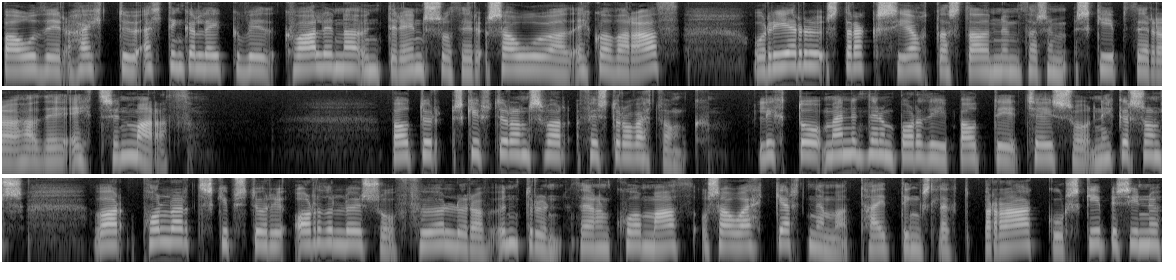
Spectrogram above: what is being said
Báðir hættu eldingarleik við kvalina undir eins og þeir sáu að eitthvað var að og rýru strax í áttastaðnum þar sem skip þeirra hafði eitt sinn marað. Bátur skipstjórans var fyrstur á vettvang. Líkt og menninir um borði í báti Chase og Nickersons var Pollard skipstjóri orðuleus og fölur af undrun þegar hann kom að og sá ekkert nema tætingslegt brak úr skipi sínu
